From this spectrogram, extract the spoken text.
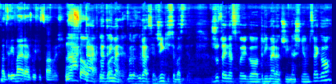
Na Dreamera go rzucałeś. Na Ach, Soul. tak, na Dreamera. Racja, dzięki Sebastian. Rzucaj na swojego Dreamera, czyli na śniącego.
